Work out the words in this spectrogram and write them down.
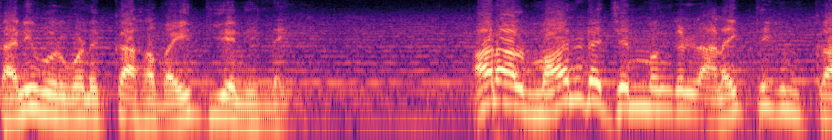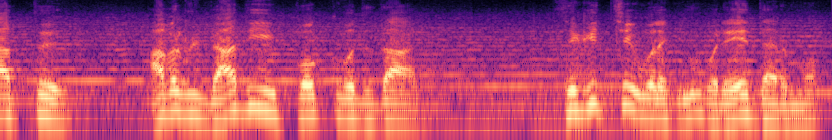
தனி ஒருவனுக்காக வைத்தியன் இல்லை. ஆனால் மானிட ஜென்மங்கள் அனைத்தையும் காத்து அவர்கள் வியாதியை போக்குவதுதான் சிகிச்சை உலகின் ஒரே தர்மம்.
